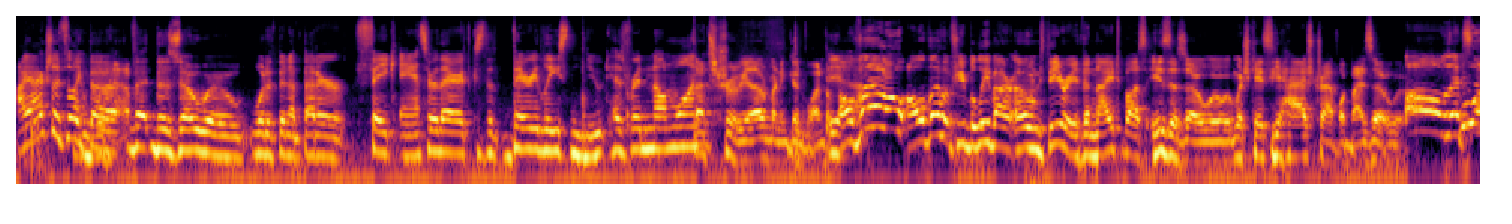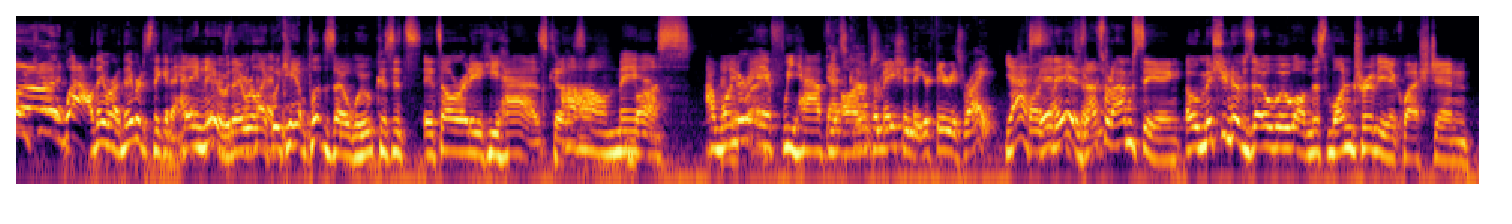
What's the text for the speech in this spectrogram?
I actually feel like the, the the Zouwu would have been a better fake answer there because the very least Newt has ridden on one. That's true. Yeah, that would have been a good one. Yeah. Although, although, if you believe our own theory, the night bus is a Zouwu, in which case he has traveled by Zouwu. oh, that's What? so true. Wow, they were they were just thinking ahead. They knew. just They were thinking like, we can't put Zouwu because it's it's already he has. Cause Oh man, bus. I wonder Anyway. if we have That's the art. confirmation that your theory is right. Yes. far as It I'm is. concerned. That's what I'm seeing. Omission of Zouwu on this one trivia question the-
